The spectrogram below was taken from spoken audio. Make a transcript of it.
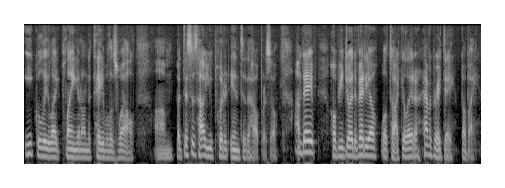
equally like playing it on the table as well. Um, but this is how you put it into the helper. So, I'm Dave. Hope you enjoyed the video. We'll talk to you later. Have a great day. Bye bye.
